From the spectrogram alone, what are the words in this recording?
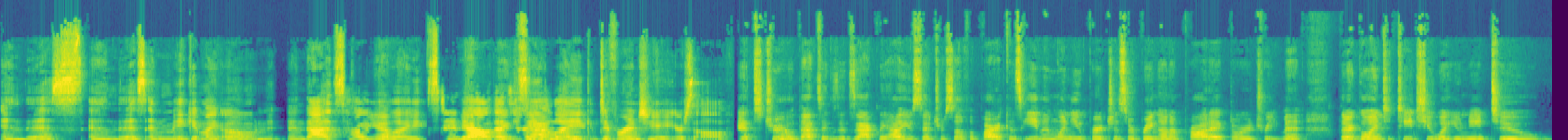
and this and this and make it my own. And that's how you like stand Yep, out. That's how you like differentiate yourself. It's true. That's ex- exactly how you set yourself apart. Because even when you purchase or bring on a product or a treatment, they're going to teach you what you need to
